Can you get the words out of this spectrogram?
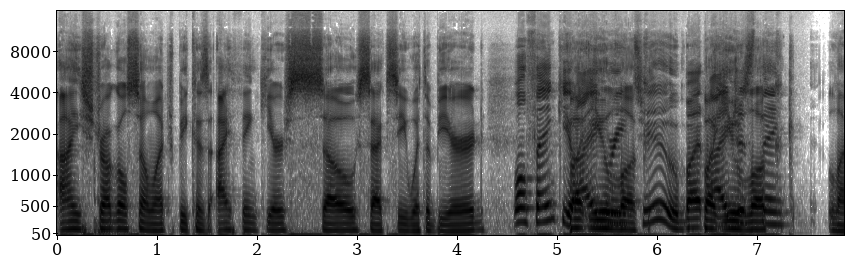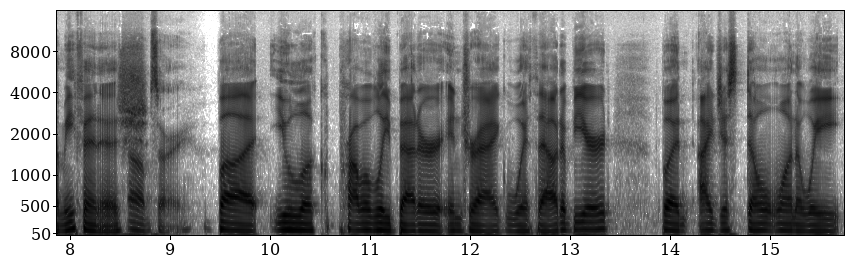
I struggle so much because I think you're so sexy with a beard. well, thank you. But I you agree look too. But, I you just look. think. let me finish. Oh, I'm sorry. but you look probably better in drag without a beard. But I just don't want to wait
